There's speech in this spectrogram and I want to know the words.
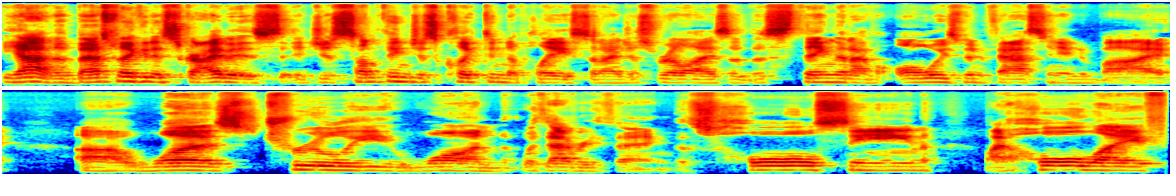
yeah, the best way I can describe it is it just something just clicked into place, and I just realized that this thing that I've always been fascinated by uh, was truly one with everything. This whole scene my whole life,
